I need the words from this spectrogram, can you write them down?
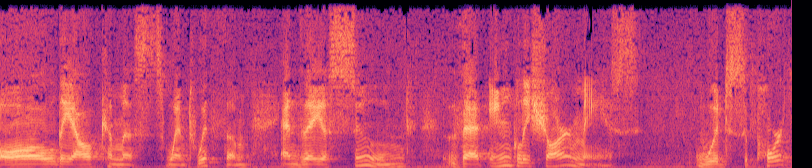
all the alchemists went with them, and they assumed that English armies would support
